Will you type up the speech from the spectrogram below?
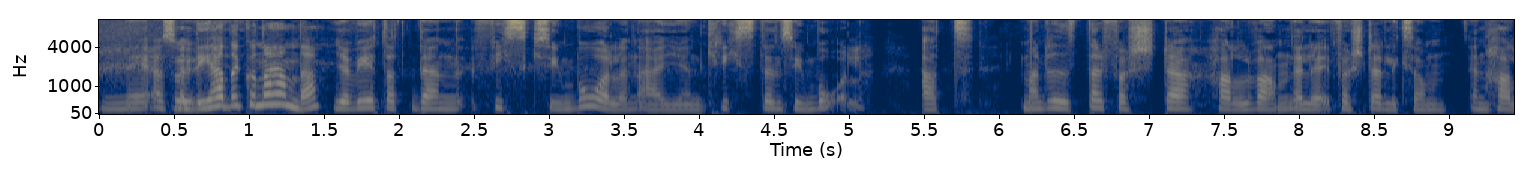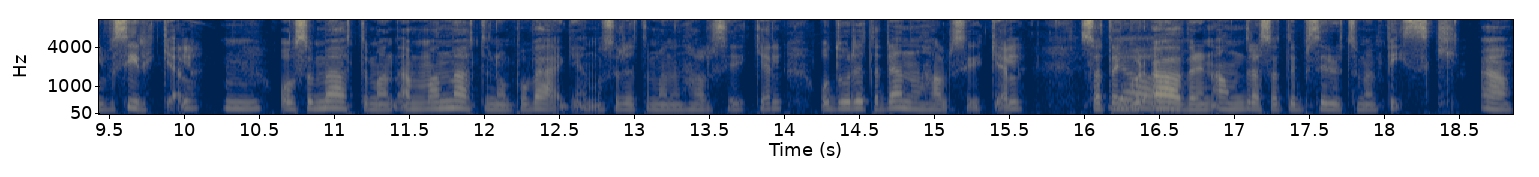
Nej, alltså, Men det hade kunnat hända. Jag vet att den fisksymbolen är ju en kristen symbol. Att man ritar första halvan, eller första liksom en halvcirkel. Mm. Och så möter man, man möter någon på vägen och så ritar man en halvcirkel. Och då ritar den en halvcirkel. Så att den går Ja. över den andra så att det ser ut som en fisk. Ja.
